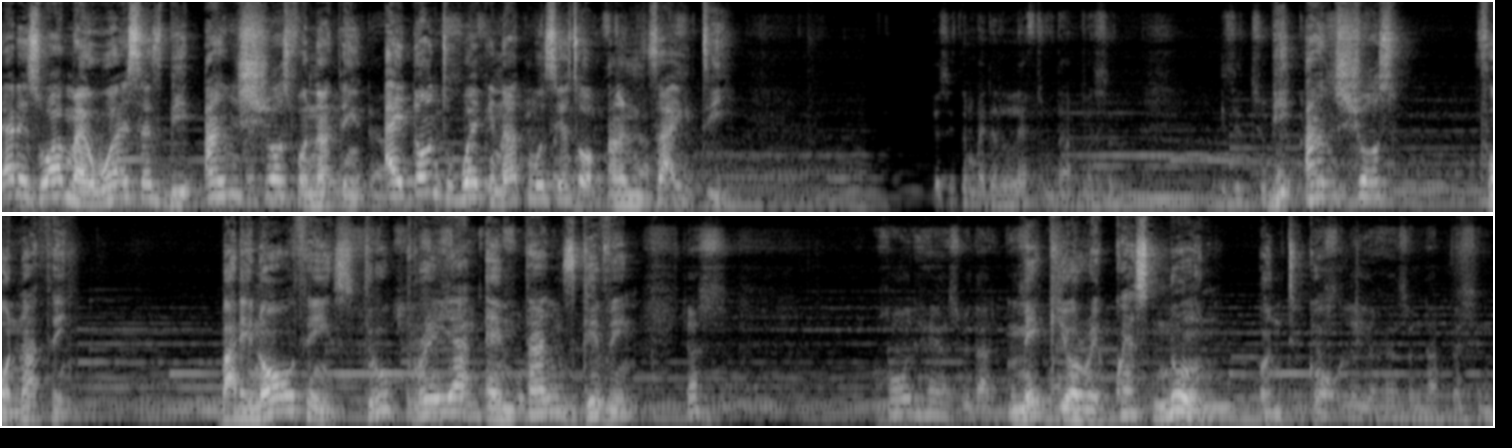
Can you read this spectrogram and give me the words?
That is why my word says, Be anxious for nothing. I don't work in atmospheres of anxiety. You're sitting by the left of that person. Is it too Be anxious for nothing. But in all things, through prayer and thanksgiving, Just hold hands with that person. make your request known unto. God. Lay your hands on that person.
